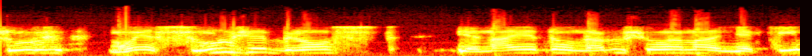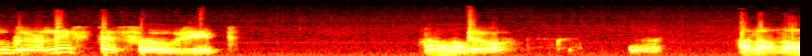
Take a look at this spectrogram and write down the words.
služ, moje služebnost je najednou narušovaná někým, kdo nechce sloužit. Ano. Jo? Áno, no.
